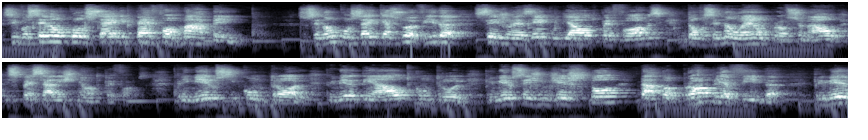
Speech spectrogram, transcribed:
se você não consegue performar bem. Se você não consegue que a sua vida seja um exemplo de alta performance, então você não é um profissional especialista em alta performance. Primeiro se controle, primeiro tenha autocontrole, primeiro seja um gestor da tua própria vida. Primeiro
